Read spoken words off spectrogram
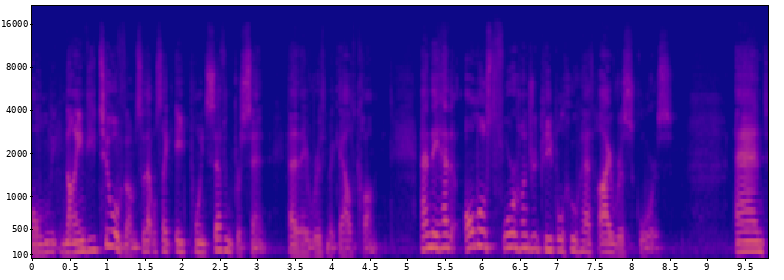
only 92 of them, so that was like 8.7% had an arrhythmic outcome. And they had almost 400 people who had high risk scores. And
